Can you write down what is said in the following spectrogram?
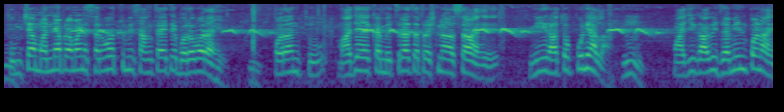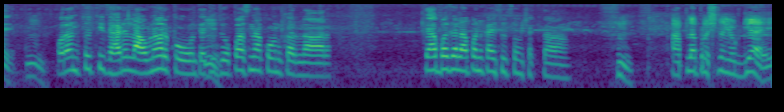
तुमच्या म्हणण्याप्रमाणे सर्व तुम्ही सांगताय ते बरोबर आहे. परंतु माझ्या एका मित्राचा प्रश्न असा आहे मी राहतो पुण्याला. माझी गावी जमीन पण आहे. परंतु ती झाडं लावणार कोण? त्याची. जोपासना कोण करणार? त्याबद्दल आपण काय सुचवू शकता. आपला प्रश्न योग्य आहे.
